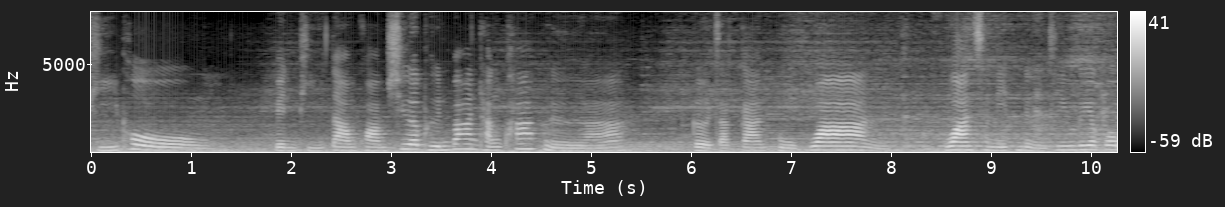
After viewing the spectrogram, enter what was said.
ผีโพง เป็นผีตามความเชื่อพื้นบ้านทางภาคเหนือ เกิดจากการปลูกว่าน ว่านชนิดหนึ่งที่เรียกว่า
